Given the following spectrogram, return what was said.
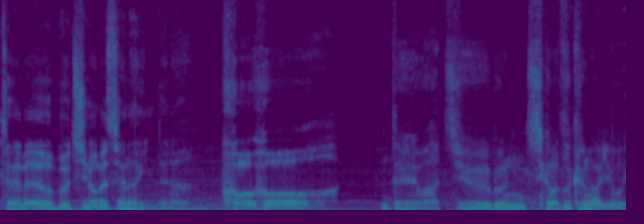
てめえをぶちのめせないんでな。ほうほう。では十分近づくがよい。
